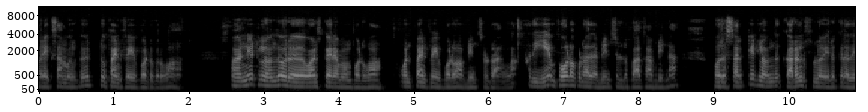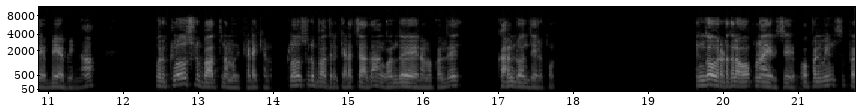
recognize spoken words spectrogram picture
ஒரு எக்ஸாம்பிளுக்கு 2.5 போட்டுக்குருவோம். அ நியூட்ரல் வந்து ஒரு ஒன் ஸ்கொயர் எம்எம் போடுவோம். 1.5 போடுவோம் அப்படின்னு சொல்கிறாங்களாம் அது ஏன் போடக்கூடாது அப்படின்னு சொல்லிட்டு பார்த்தோம் அப்படின்னா, ஒரு சர்க்கியூட்டில் வந்து கரண்ட் ஃப்ளோ இருக்கிறது எப்படி அப்படின்னா, ஒரு க்ளோஸ்டு பாத் நமக்கு கிடைக்கணும். க்ளோஸ்டு பாத் கிடைச்சா தான் அங்கே வந்து நமக்கு வந்து கரண்ட் வந்து இருக்கும். எங்கோ ஒரு இடத்துல ஓப்பன் ஆயிருச்சு. ஓப்பன் மீன்ஸ் இப்போ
